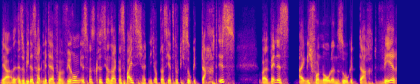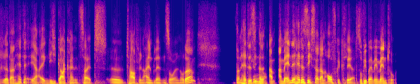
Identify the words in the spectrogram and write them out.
ja, also wie das halt mit der Verwirrung ist, was Christian sagt, das weiß ich halt nicht, ob das jetzt wirklich so gedacht ist, weil wenn es eigentlich von Nolan so gedacht wäre, dann hätte er eigentlich gar keine Zeittafeln äh, einblenden sollen, oder? Dann hätte es, genau. äh, am, am, Ende hätte es sich ja dann aufgeklärt, so wie bei Memento.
